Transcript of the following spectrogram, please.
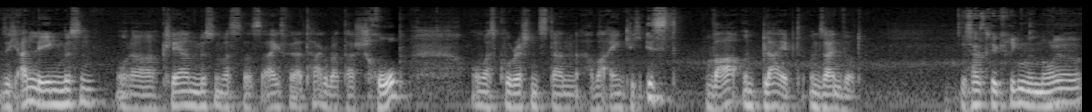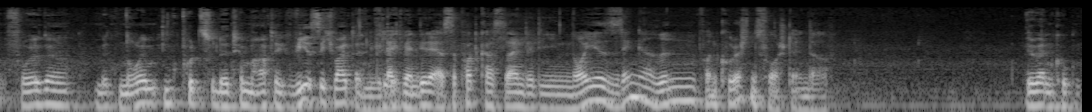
sich anlegen müssen oder klären müssen, was das Eichsfelder Tageblatt da schrob und was Corrections dann aber eigentlich ist, war und bleibt und sein wird. Das heißt, wir kriegen eine neue Folge mit neuem Input zu der Thematik, wie es sich weiterentwickelt. Vielleicht werden wir der erste Podcast sein, der die neue Sängerin von Corrections vorstellen darf. Wir werden gucken.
